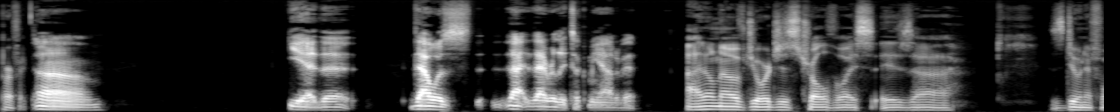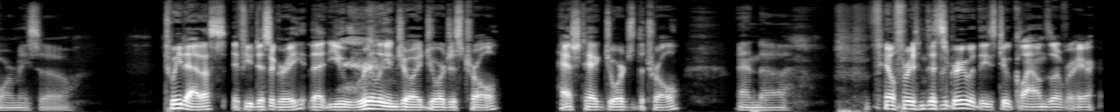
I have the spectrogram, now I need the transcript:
Perfect. Um, yeah, the that was that that really took me out of it. I don't know if George's troll voice is uh is doing it for me. So tweet at us if you disagree that you really enjoyed George's troll. Hashtag George the troll, and uh feel free to disagree with these two clowns over here.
